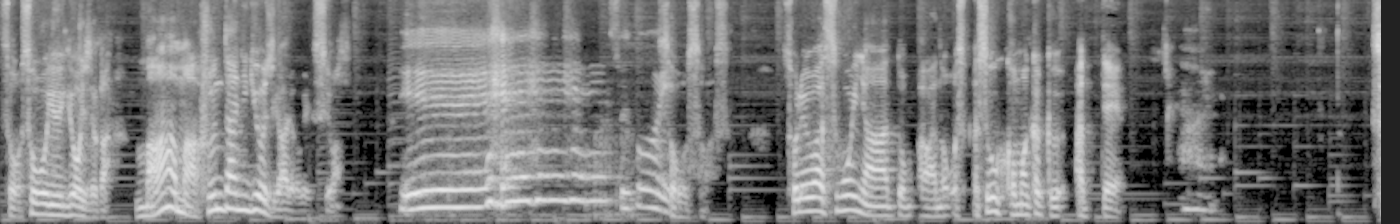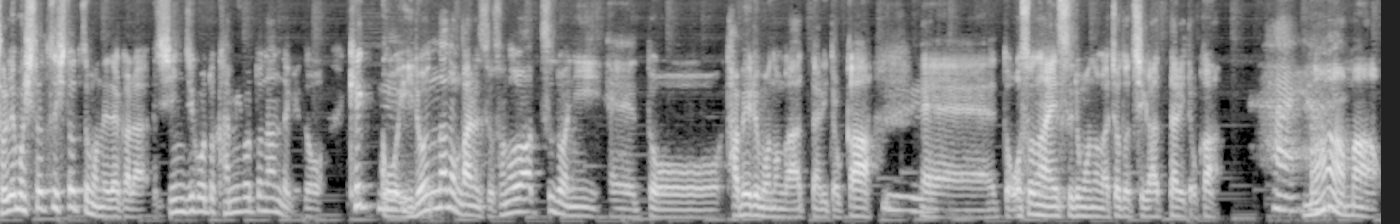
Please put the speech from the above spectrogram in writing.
そう、そういう行事とか、まあまあ、ふんだんに行事があるわけですよ。へえ。すごい。そうそうそう。それはすごいなと、あの、すごく細かくあって、はい。それも一つ一つもね、だから、信じ事、神事なんだけど、結構いろんなのがあるんですよ。その都度に、えっ、と、食べるものがあったりとか、うん。えっ、と、お供えするものがちょっと違ったりとか、はい。まあまあ、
